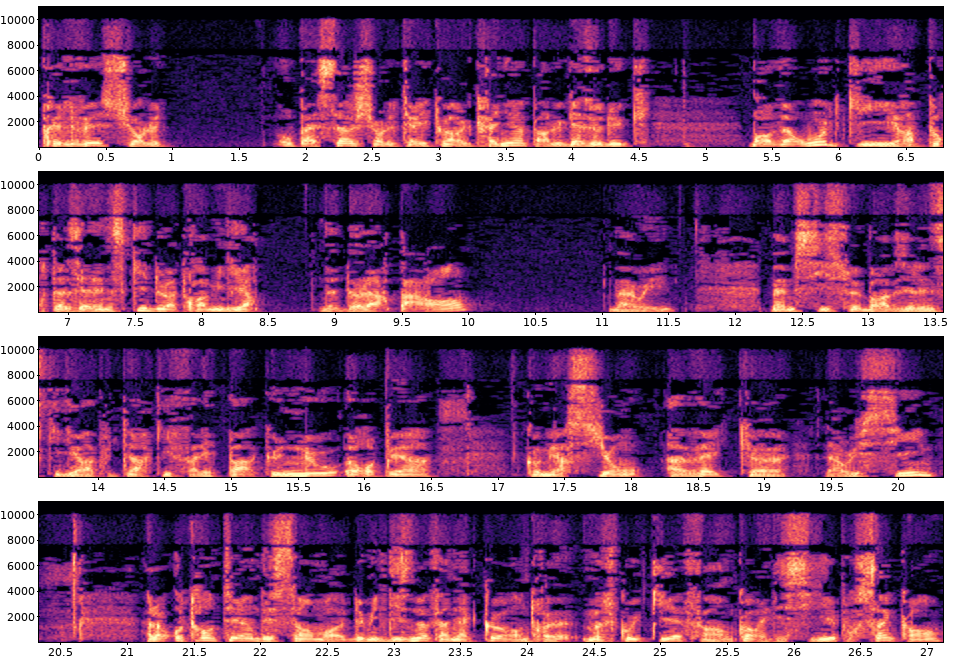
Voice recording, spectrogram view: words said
prélevées sur le, au passage sur le territoire ukrainien par le gazoduc Brotherwood qui rapporte à Zelensky 2 à 3 milliards de dollars par an. Ben oui. Même si ce brave Zelensky dira plus tard qu'il fallait pas que nous, Européens, commercions avec euh, la Russie. Alors, au 31 décembre 2019, un accord entre Moscou et Kiev a encore été signé pour cinq ans.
